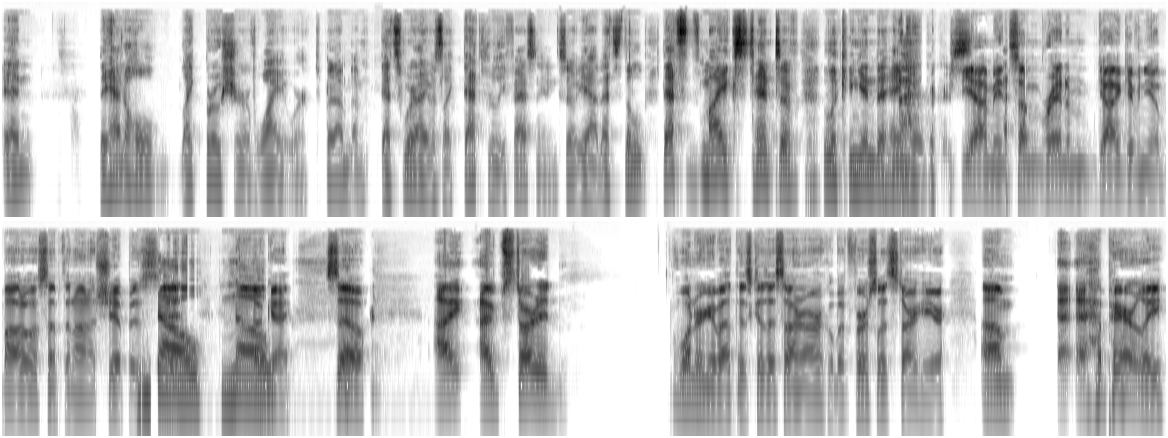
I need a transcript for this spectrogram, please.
and they had a whole like brochure of why it worked. But I'm, I'm that's where I was like, that's really fascinating. So yeah, that's the that's my extent of looking into hangovers. Yeah, I mean, some random guy giving you a bottle of something on a ship is it. No, no. Okay. So I I started wondering about this because I saw an article, but first let's start here. Um, a- apparently,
